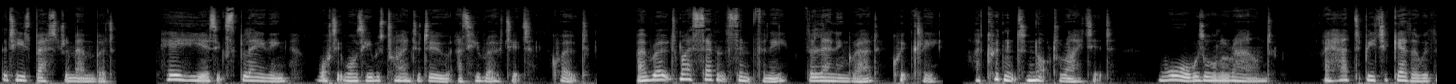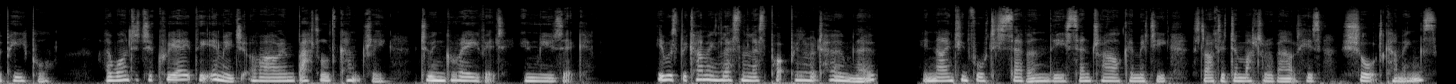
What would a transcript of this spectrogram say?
that he's best remembered. Here he is explaining what it was he was trying to do as he wrote it. Quote, I wrote my seventh symphony, the Leningrad, quickly. I couldn't not write it. War was all around. I had to be together with the people. I wanted to create the image of our embattled country, to engrave it in music. He was becoming less and less popular at home, though, in 1947, the Central Committee started to mutter about his shortcomings.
